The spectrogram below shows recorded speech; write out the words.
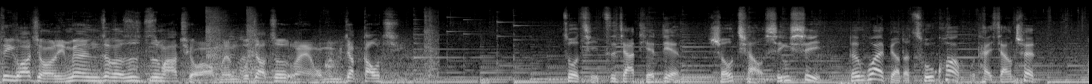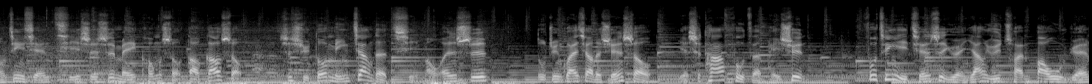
地瓜球里面这个是芝麻球啊，我们不叫芝，哎，我们比较高级。做起自家甜点，手巧心细，跟外表的粗犷不太相称。洪敬贤其实是枚空手道高手，是许多名将的启蒙恩师。陆军官校的选手也是他负责培训。父亲以前是远洋渔船报务员，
